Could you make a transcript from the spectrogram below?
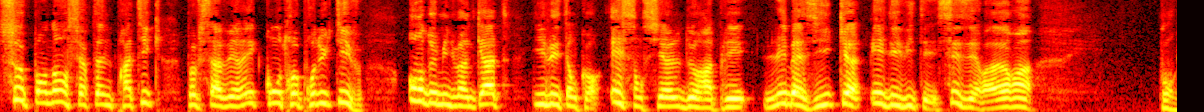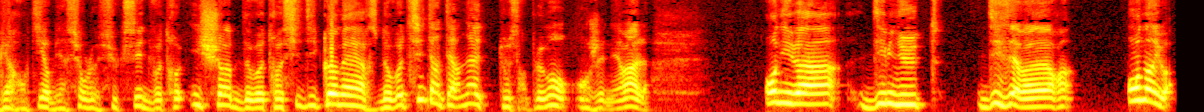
Cependant, certaines pratiques peuvent s'avérer contre-productives. En 2024, il est encore essentiel de rappeler les basiques et d'éviter ces erreurs pour garantir bien sûr le succès de votre e-shop, de votre site e-commerce, de votre site internet, tout simplement en général. On y va, 10 minutes, 10 erreurs, on en y va.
